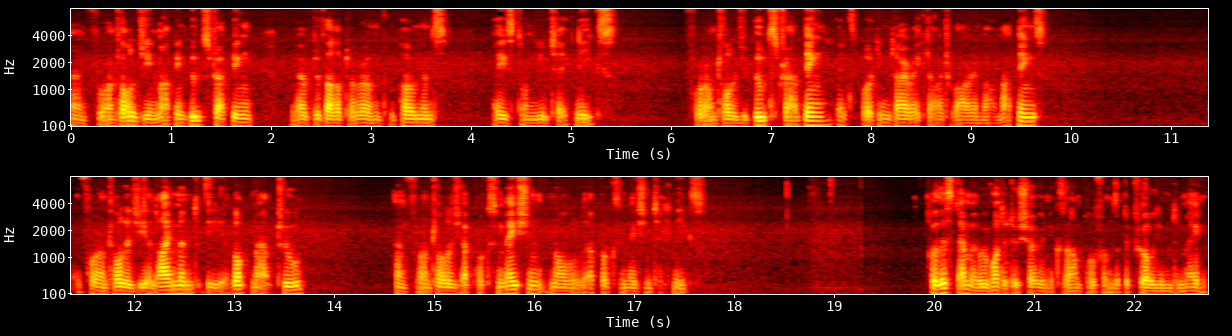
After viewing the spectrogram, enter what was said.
and for ontology and mapping bootstrapping, we have developed our own components based on new techniques. For ontology bootstrapping, exploiting direct R2RML mappings. For ontology alignment, the LogMap tool. And for ontology approximation, novel approximation techniques. For this demo, we wanted to show you an example from the petroleum domain.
